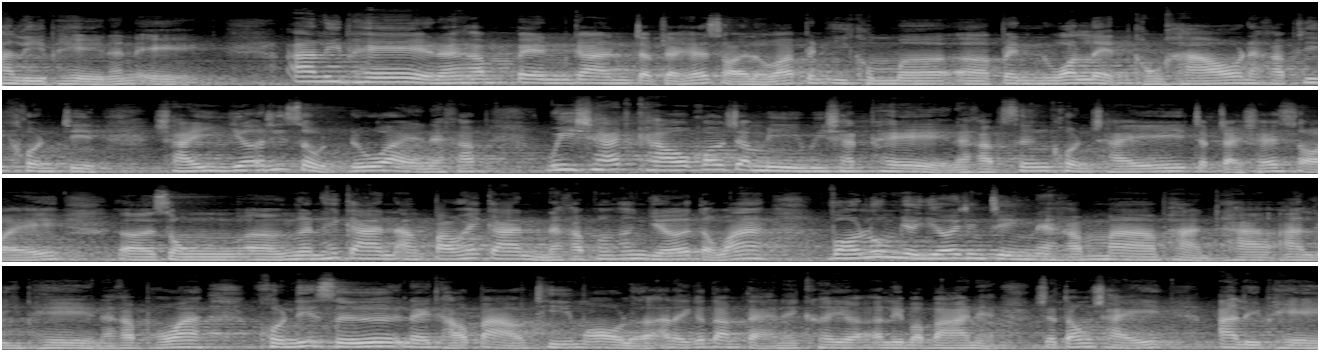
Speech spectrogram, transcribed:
Alipay นั่นเอง Alipay นะครับเป็นการจับจ่ายใช้สอยหรือว่าเป็นอีคอมเมิร์เอ่อเป็น wallet ของเขานะครับที่คนจีนใช้เยอะที่สุดด้วยนะครับ WeChat เขาก็จะมี WeChat Pay นะครับซึ่งคนใช้จับจ่ายใช้สอยส่งเงินให้กันอ่างเปาให้กันนะครับค่อนข้างเยอะ แต่ว่าวอลลุ่มเยอะๆจริงๆนะครับมาผ่านทาง Alipay นะครับเพราะว่าคนที่ซื้อในเถาเปล่าทีมอลหรืออะไรก็ตามแต่ในเครืออาลีบาบาเนี่ยจะต้องใช้ Alipay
